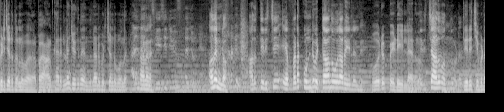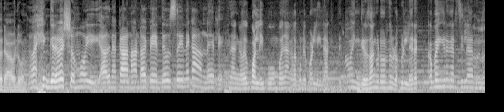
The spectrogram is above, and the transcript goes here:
പിടിച്ചെടുത്തോണ്ട് പോകുന്നത് അപ്പോൾ ആൾക്കാരെല്ലാം ചോദിക്കുന്നത് എന്തിനാണ് പിടിച്ചോണ്ട് പോകുന്നത് ആണല്ലേ? അതുണ്ടോ? അത് തിരിച്ച് എവിടെ കൊണ്ടുവിട്ടാന്ന് പോലും അറിയില്ലല്ലേ? ഒരു പിടിയില്ലായിരുന്നു. തിരിച്ചാൾ വന്നു ഇവിടെ. തിരിച്ചിവിടെ രാവിലെ വന്നു. ഭയങ്കര വിഷമമായി. അതിനെ കാണാണ്ടായപ്പോ ദിവസേനെ കാണണേല്ലേ? ഞങ്ങൾ പള്ളിയിൽ പോകുമ്പോൾ ഞങ്ങളെ കൊണ്ട് പള്ളിയിലാക്കി തരും. ഭയങ്കര സങ്കടമായിരുന്നു ഇവിടെ പിള്ളേരൊക്കെ ഭയങ്കര കരച്ചിലായിരുന്നു.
